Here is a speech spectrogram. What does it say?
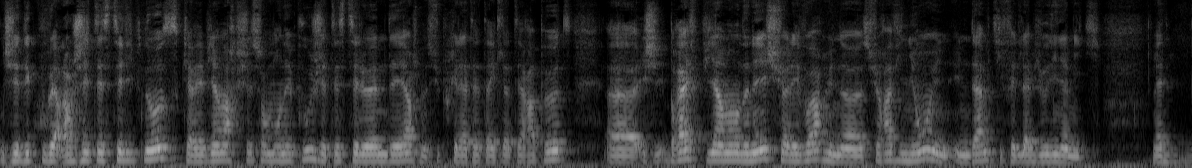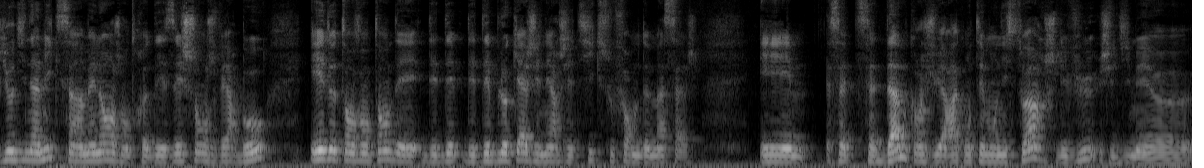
j'ai découvert. Alors, j'ai testé l'hypnose, qui avait bien marché sur mon épouse. J'ai testé le MDR, je me suis pris la tête avec la thérapeute. Euh, bref, puis à un moment donné, je suis allé voir une, sur Avignon une, dame qui fait de la biodynamique. La biodynamique, c'est un mélange entre des échanges verbaux et de temps en temps des déblocages énergétiques sous forme de massage. Et cette, dame, quand je lui ai raconté mon histoire, je l'ai vue, j'ai dit mais euh,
